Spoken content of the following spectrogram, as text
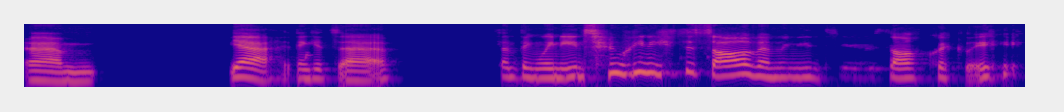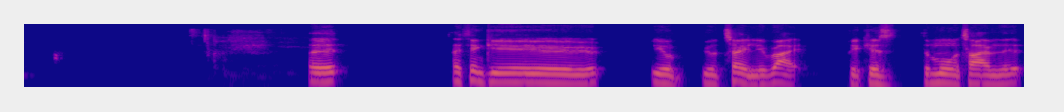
um yeah, I think it's uh something we need to we need to solve and we need to solve quickly. But I think you you're you're totally right because the more time that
